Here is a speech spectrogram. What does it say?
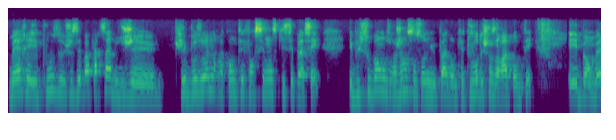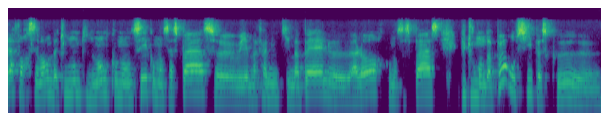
mère et épouse, je sais pas faire ça. J'ai besoin de raconter forcément ce qui s'est passé. Et puis souvent aux urgences, on s'ennuie pas, donc il y a toujours des choses à raconter. Et ben, ben là, forcément, ben, tout le monde te demande comment c'est, comment ça se passe. Euh, il y a ma famille qui m'appelle, alors comment ça se passe. Et puis tout le monde a peur aussi parce que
